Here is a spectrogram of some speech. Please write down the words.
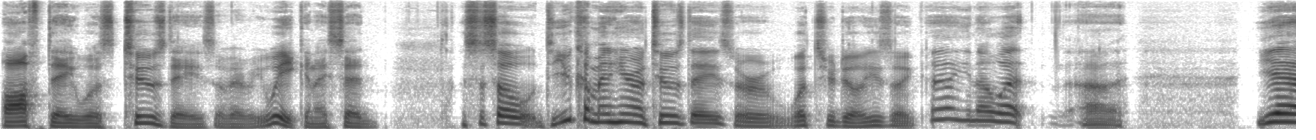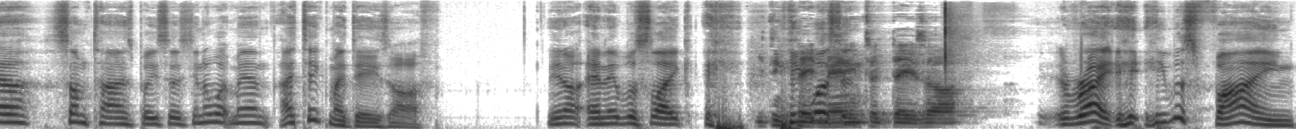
off day was tuesdays of every week and i said I said, so do you come in here on Tuesdays or what's your deal? He's like, eh, you know what? Uh, yeah, sometimes. But he says, you know what, man? I take my days off. You know, and it was like you think Peyton Manning took days off? Right. He, he was fine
